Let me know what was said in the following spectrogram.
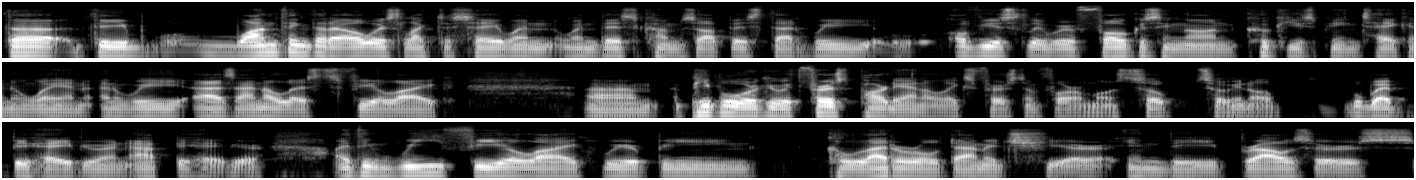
the the one thing that I always like to say when when this comes up is that we obviously we're focusing on cookies being taken away and, and we as analysts feel like um, people working with first party analytics first and foremost. So so you know web behavior and app behavior. I think we feel like we're being collateral damage here in the browsers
